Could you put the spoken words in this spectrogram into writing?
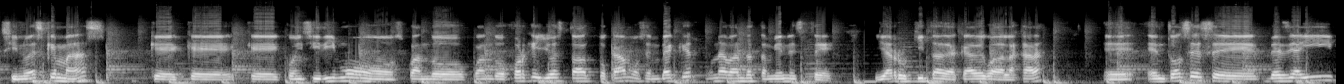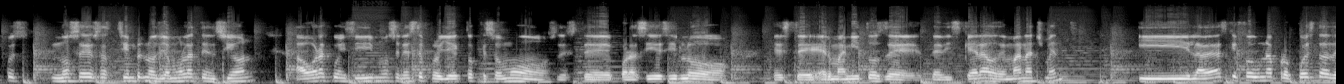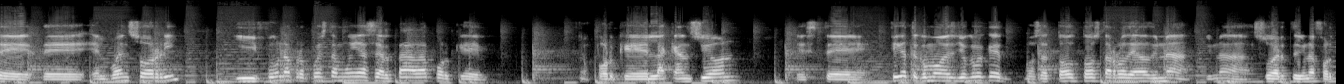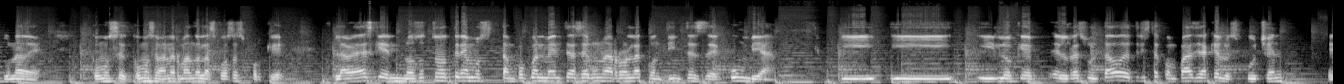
si no es que más, que, que, que coincidimos cuando, cuando Jorge y yo está, tocamos en Becker, una banda también este, ya ruquita de acá de Guadalajara. Eh, entonces, eh, desde ahí, pues, no sé, o sea, siempre nos llamó la atención. Ahora coincidimos en este proyecto que somos, este, por así decirlo, este, hermanitos de, de disquera o de management. Y la verdad es que fue una propuesta de, de El Buen Sorry y fue una propuesta muy acertada porque, porque la canción este, fíjate cómo es, yo creo que, o sea, todo, todo está rodeado de una, de una suerte, de una fortuna de cómo se, cómo se van armando las cosas, porque la verdad es que nosotros no tenemos tampoco en mente hacer una rola con tintes de cumbia. Y, y, y lo que el resultado de Triste Compás, ya que lo escuchen,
